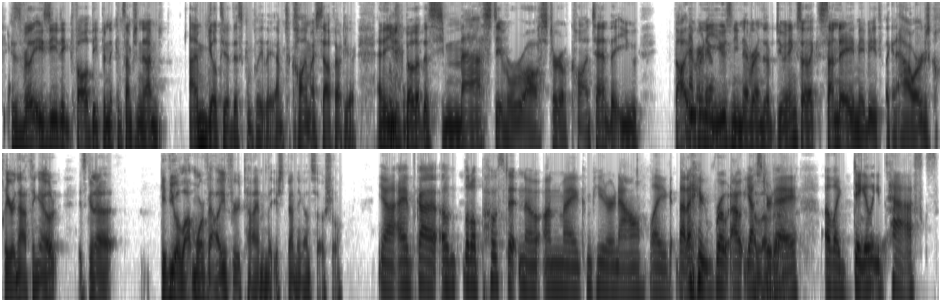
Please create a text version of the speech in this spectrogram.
Because it's really easy to fall deep into consumption. And I'm I'm guilty of this completely. I'm calling myself out here. And then you just build up this massive roster of content that you thought never you were going to use and you never ended up doing. So like Sunday, maybe it's like an hour just clearing that thing out. It's going to give you a lot more value for your time that you're spending on social. Yeah, I've got a little post-it note on my computer now, like that I wrote out yesterday of like daily tasks.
